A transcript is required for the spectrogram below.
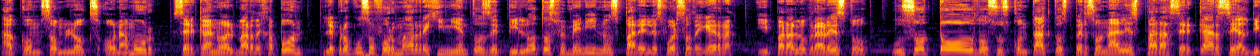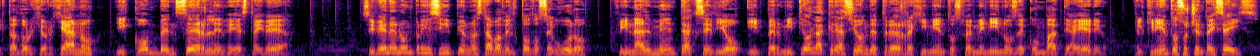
a Komsomolsk-on-Amur, cercano al mar de Japón, le propuso formar regimientos de pilotos femeninos para el esfuerzo de guerra, y para lograr esto, usó todos sus contactos personales para acercarse al dictador georgiano y convencerle de esta idea. Si bien en un principio no estaba del todo seguro, finalmente accedió y permitió la creación de tres regimientos femeninos de combate aéreo, el 586,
